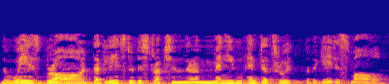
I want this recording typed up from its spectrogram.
The way is broad that leads to destruction. There are many who enter through it, but the gate is small.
